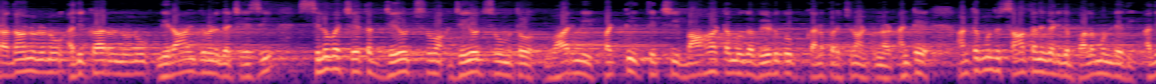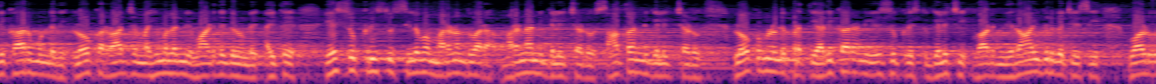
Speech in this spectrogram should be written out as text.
ప్రధానులను అధికారులను నిరాయుధులుగా చేసి శిలువ చేత జయోత్సవ జయోత్సవంతో వారిని పట్టి తెచ్చి బాహాటముగా వేడుకకు కనపరచును అంటున్నాడు. అంటే అంతకుముందు సాతను గడిగే బలం ఉండేది అధికారం ఉండేది లోక రాజ్య మహిమలన్నీ వాడి దగ్గర ఉండేది అయితే యేసుక్రీస్తు శిలువ మరణం ద్వారా మరణాన్ని గెలిచాడు సాతాన్ని గెలిచాడు. లోకం నుండి ప్రతి అధికారాన్ని యేసుక్రీస్తు గెలిచి వాడిని నిరాయుధులుగా చేసి వాడు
